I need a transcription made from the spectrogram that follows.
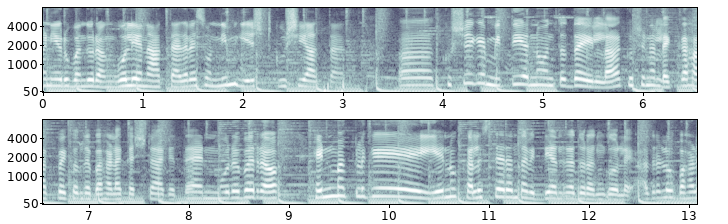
ಮಣಿಯರು ಬಂದು ರಂಗೋಲಿಯನ್ನು ಹಾಕ್ತಾ ಇದ್ದಾರೆ ಸೊ ನಿಮ್ಗೆ ಎಷ್ಟು ಖುಷಿ ಆಗ್ತಾ ಇದೆ? ಖುಷಿಗೆ ಮಿತಿ ಅನ್ನುವಂಥದ್ದೇ ಇಲ್ಲ. ಖುಷಿನ ಲೆಕ್ಕ ಹಾಕಬೇಕು ಅಂದರೆ ಬಹಳ ಕಷ್ಟ ಆಗುತ್ತೆ. ಆ್ಯಂಡ್ ಮೋರೊವರ್ ಹೆಣ್ಮಕ್ಳಿಗೆ ಏನು ಕಲಿಸ್ತಾ ಇರೋಂಥ ವಿದ್ಯೆ ಅಂದರೆ ಅದು ರಂಗೋಲೆ. ಅದರಲ್ಲೂ ಬಹಳ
